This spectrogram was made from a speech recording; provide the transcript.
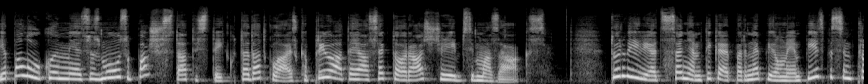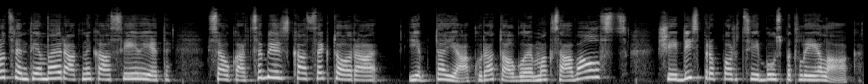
Ja palūkojamies uz mūsu pašu statistiku, tad atklājas, ka privātajā sektorā atšķirības ir mazākas. Tur vīrietis saņem tikai par nepilniem 15% vairāk nekā sieviete, savukārt sabiedriskā sektorā, jeb tajā, kur atalgojumu maksā valsts, šī disproporcija būs pat lielāka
